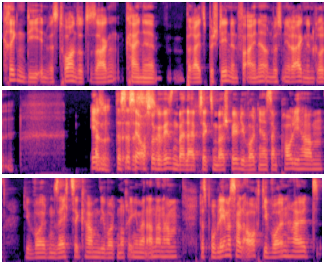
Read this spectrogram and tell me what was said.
kriegen die Investoren sozusagen keine bereits bestehenden Vereine und müssen ihre eigenen gründen. Eben, also, das, das ist ja auch so gewesen bei Leipzig zum Beispiel. Die wollten ja St. Pauli haben, die wollten 60 haben, die wollten noch irgendjemand anderen haben. Das Problem ist halt auch, die wollen halt,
